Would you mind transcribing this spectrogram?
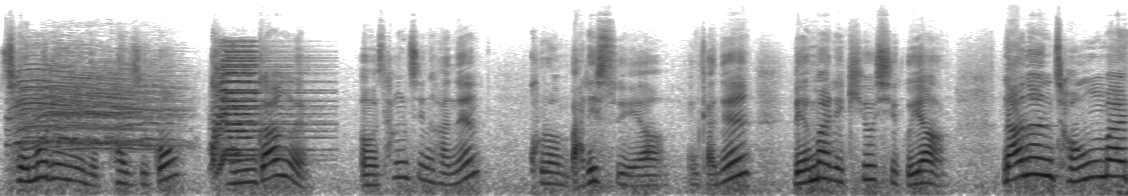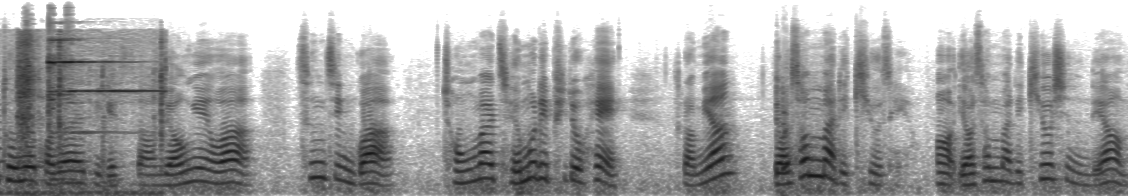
재물운이 높아지고, 건강을 어, 상징하는 그런 마리수예요. 그러니까는 네 마리 키우시고요. 나는 정말 돈을 벌어야 되겠어. 명예와 승진과 정말 재물이 필요해. 그러면 여섯 마리 키우세요. 어, 여섯 마리 키우시는데요.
